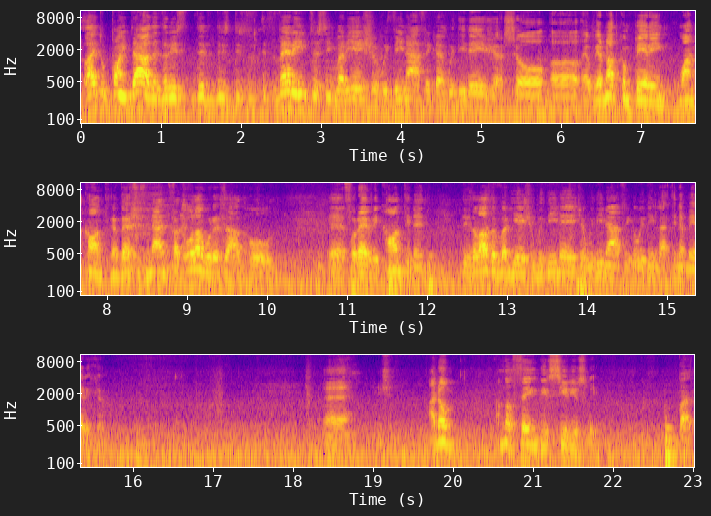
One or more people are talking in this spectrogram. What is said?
I'd like to point out that there is there, this, this very interesting variation within Africa and within Asia. So uh, we are not comparing one continent versus another, but all our results hold for every continent there's a lot of variation within Asia, within Africa, within Latin America. Uh, I know I'm not saying this seriously, but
